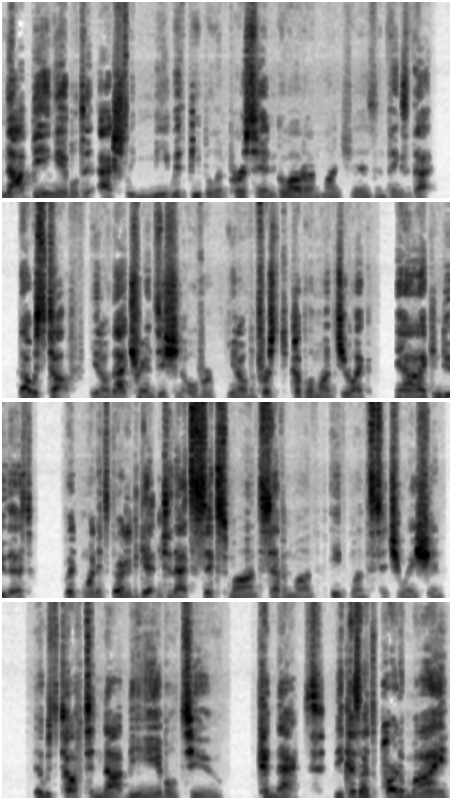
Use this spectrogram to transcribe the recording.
not being able to actually meet with people in person, go out on lunches and things like that, that was tough. You know, that transition over, you know, the first couple of months, you're like, yeah, I can do this. But when it started to get into that six month, seven month, eight month situation, it was tough to not being able to connect because that's part of my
